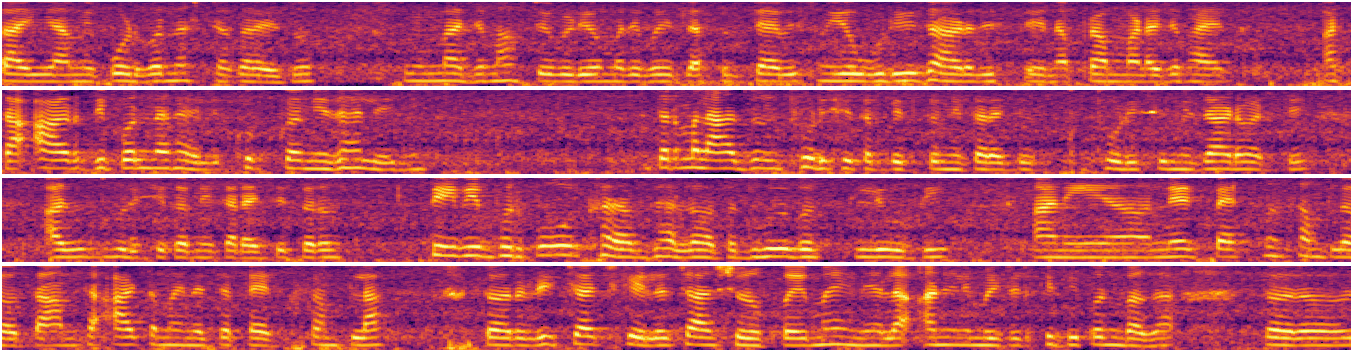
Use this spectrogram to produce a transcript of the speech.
ताई आम्ही पोटभर नाश्ता करायचो. तुम्ही माझ्या मागच्या व्हिडिओमध्ये बघितलं असेल त्यावेळेस मी एवढी झाडं दिसते ना प्रमाणाच्या बाहेर. आता आरती पण नाही राहिली खूप कमी झाली मी. तर मला अजून थोडीशी तब्येत कमी करायची थोडीशी मी जाड वाटते. अजून थोडीशी कमी करायची. तर टी व्ही भरपूर खराब झाला होता धूळ बसली होती. आणि नेट पॅक पण संपला होता. आमचा आठ महिन्याचा पॅक संपला. तर रिचार्ज केलं चारशे रुपये महिन्याला अनलिमिटेड किती पण बघा. तर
